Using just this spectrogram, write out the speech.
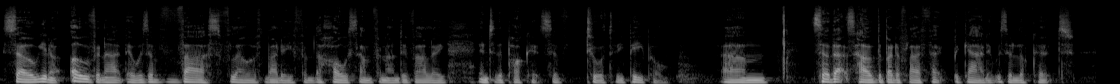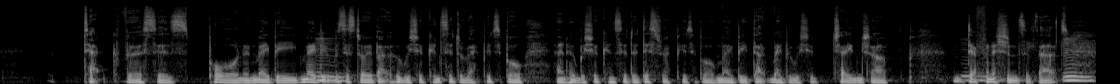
So, you know, overnight there was a vast flow of money from the whole San Fernando Valley into the pockets of two or three people. Um, so that's how the butterfly effect began. It was a look at tech versus porn, and maybe maybe mm. it was a mm. story about who we should consider reputable and who we should consider disreputable. Maybe that maybe we should change our mm. definitions of that. Mm.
